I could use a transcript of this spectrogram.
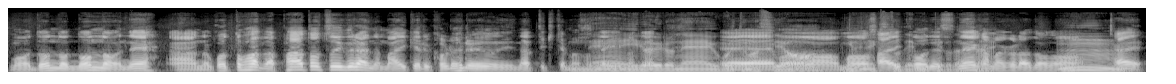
もうどんどんどんどんね、あの、ゴッドファーザーパート2ぐらいのマイケル・コレレオになってきてますね、今ね。ねいろいろね動いてますえーよもうもう最高ですね、鎌倉殿。うんはい。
